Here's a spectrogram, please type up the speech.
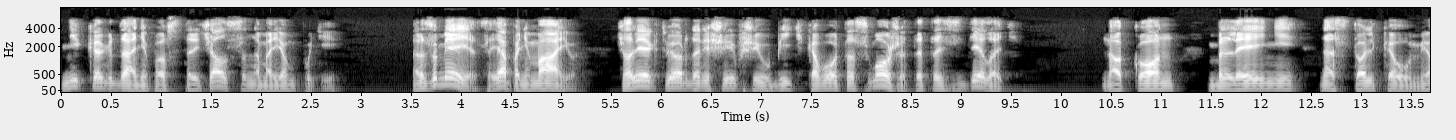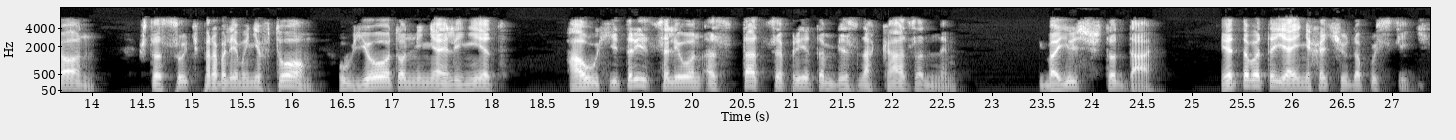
никогда не повстречался на моем пути. Разумеется, я понимаю, человек, твердо решивший убить кого-то, сможет это сделать. Но Кон Блейни настолько умен, что суть проблемы не в том, убьет он меня или нет, а ухитрится ли он остаться при этом безнаказанным. Боюсь, что да. Этого-то я и не хочу допустить.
